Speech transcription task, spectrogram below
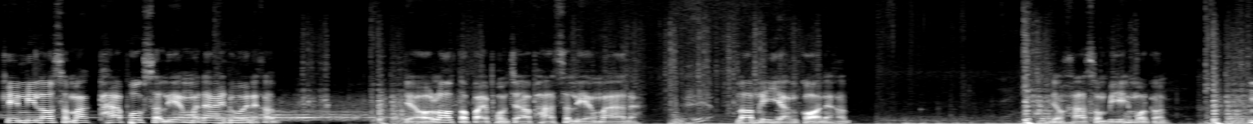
เกมนี้เราสามารถพาพวกสัตว์เลี้ยงมาได้ด้วยนะครับ เดี๋ยวรอบต่อไปผมจะพาสเลี้ยงมานะ รอบนี้ยังก่อนนะครับ เดี๋ยวฆ่าซอมบี้ให้หมดก่อนอ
